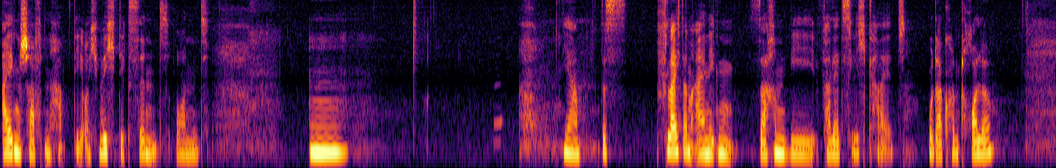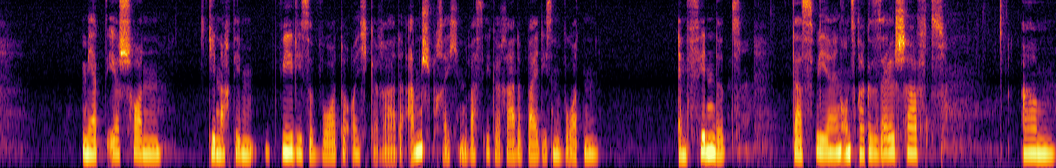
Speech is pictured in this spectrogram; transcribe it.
Eigenschaften habt, die euch wichtig sind. Und mh, mm, ja, das vielleicht an einigen Sachen wie Verletzlichkeit oder Kontrolle. Merkt ihr schon, je nachdem, wie diese Worte euch gerade ansprechen, was ihr gerade bei diesen Worten empfindet, dass wir in unserer Gesellschaft ähm,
